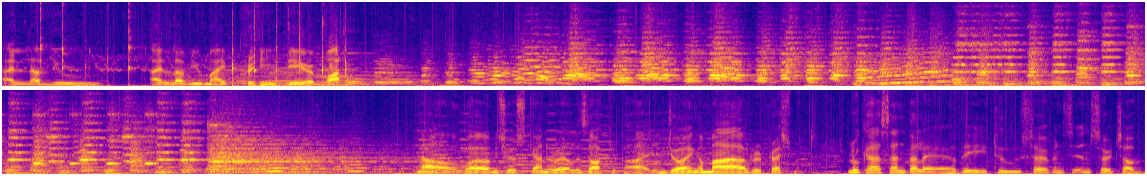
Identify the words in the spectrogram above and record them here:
I love you. I love you, my pretty dear bottle. Now, while Monsieur Sganarelle is occupied enjoying a mild refreshment, Lucas and Valère, the two servants in search of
